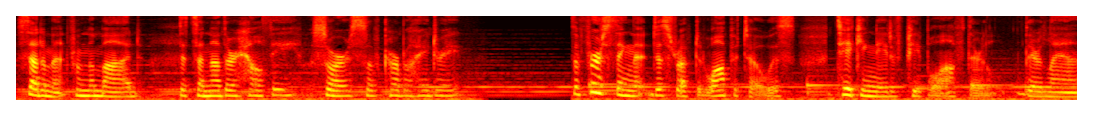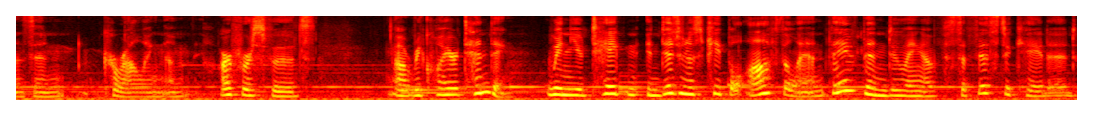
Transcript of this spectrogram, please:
sediment, from the mud. It's another healthy source of carbohydrate. The first thing that disrupted Wapato was taking Native people off their, their lands and corralling them. Our first foods uh, require tending. When you take indigenous people off the land, they've been doing a sophisticated,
